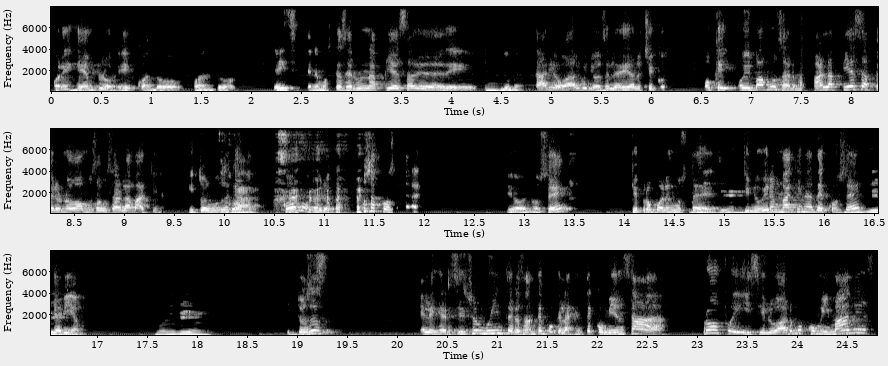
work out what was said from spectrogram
por ejemplo, eh, cuando, cuando si tenemos que hacer una pieza de, indumentario o algo, yo a veces le dije a los chicos, ok, hoy vamos a armar la pieza, pero no vamos a usar la máquina. Y todo el mundo se queda, ¿cómo? ¿Pero cómo vamos a coser? Digo, no sé, ¿qué proponen ustedes? Si no hubieran máquinas de coser, ¿qué harían? Muy bien. Entonces, el ejercicio es muy interesante porque la gente comienza, profe, ¿y si lo armo con imanes?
